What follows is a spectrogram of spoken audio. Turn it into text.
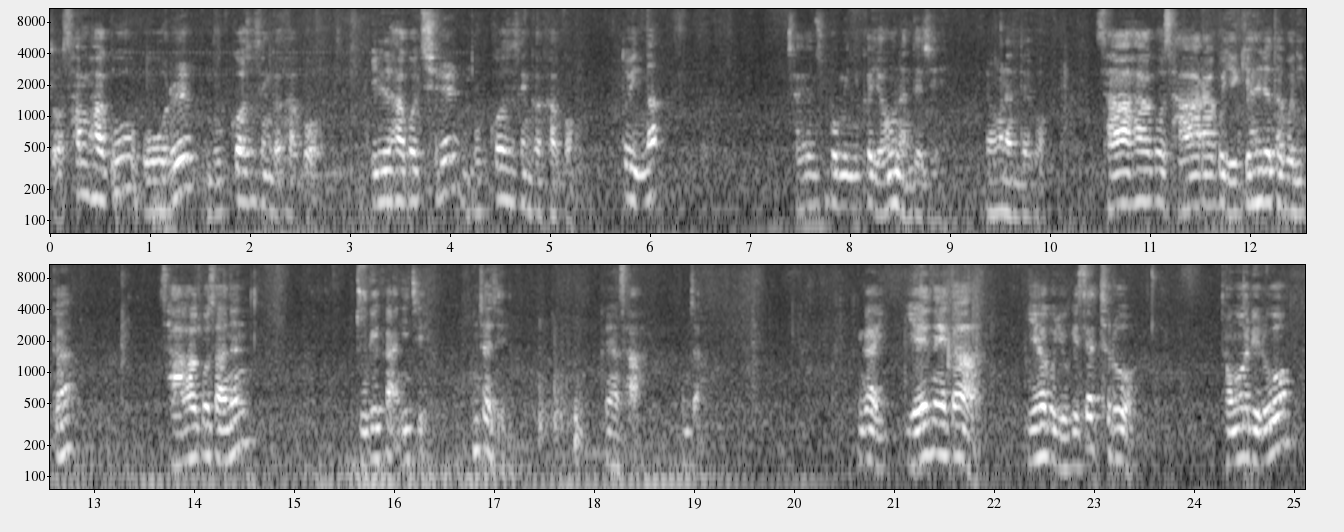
또 3하고 5를 묶어서 생각하고 1하고 7을 묶어서 생각하고 또 있나? 자연수 봄이니까 0은 안 되지. 0은 안 되고 4하고 4라고 얘기하려다 보니까 4하고 4는 두 개가 아니지. 혼자지. 그냥 4. 혼자. 그러니까 얘네가 2하고 6이 세트로 덩어리로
